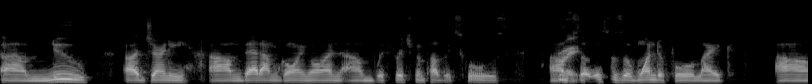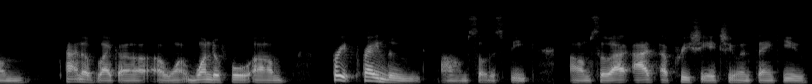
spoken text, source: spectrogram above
um, new uh, journey um, that I'm going on um, with Richmond Public Schools. Um, right. So this was a wonderful, like, um, kind of like a, a wonderful um, pre- prelude, um, so to speak. so I, I, appreciate you and thank you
